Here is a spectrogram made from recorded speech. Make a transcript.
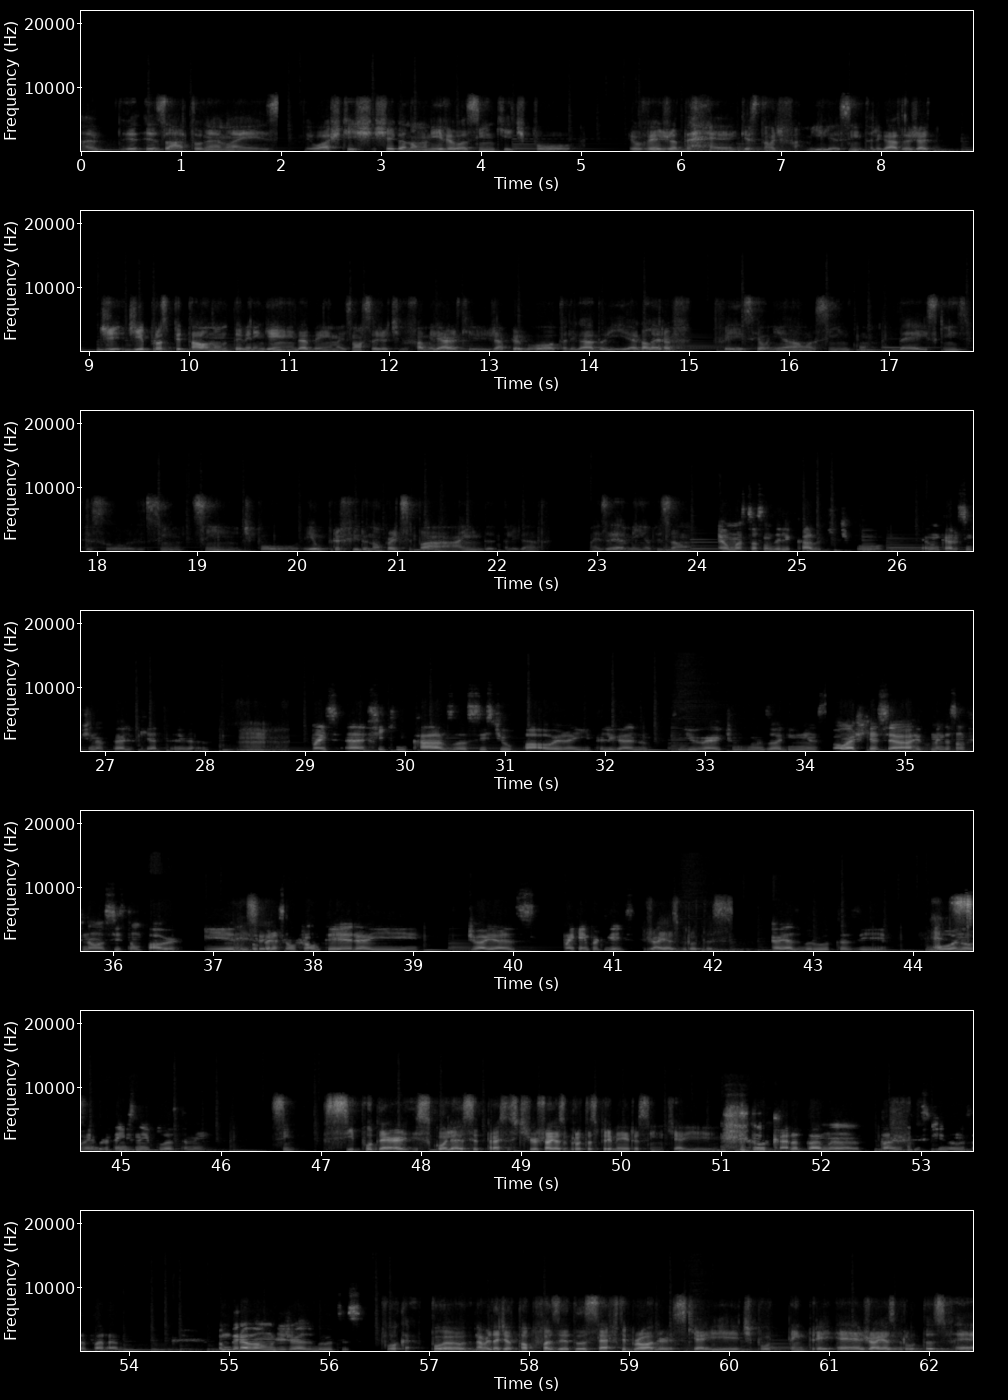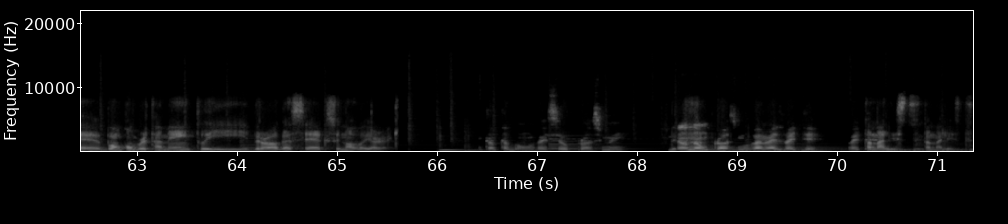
Ah, exato, né? Mas eu acho que che- chega num nível assim que, tipo, eu vejo até em questão de família, assim, tá ligado? Eu já. De, de ir pro hospital não teve ninguém, ainda bem, mas nossa, eu já tive familiar que já pegou, tá ligado? E a galera fez reunião, assim, com 10, 15 pessoas, assim. Sim, tipo, eu prefiro não participar ainda, tá ligado? Mas é a minha visão. É uma situação delicada que, tipo, eu não quero sentir na pele o que é, tá ligado? Uhum. Mas, é, fique em casa, assiste o Power aí, tá ligado? Se diverte umas horinhas. Bom, acho que essa é a recomendação final. Assistam Power. E É isso aí. Operação Fronteira e Joias. Como é que é em português? Joias brutas. Joias Brutas e. É, Boa, novembro tem Disney Plus também. Sim. Se puder, escolha pra assistir Joias Brutas primeiro, assim, que aí. o cara tá, na, tá insistindo nessa parada. Vamos gravar um de Joias Brutas. Pô, cara, pô, eu- na verdade eu topo fazer do Safety Brothers, que aí, tipo, tem tre- é, Joias Brutas, é, Bom Comportamento e Droga, Sexo em Nova York. Então tá bom, vai ser o próximo aí. Não, não o próximo, vai, mas vai ter. Vai ter. Tá na lista, tá na lista.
